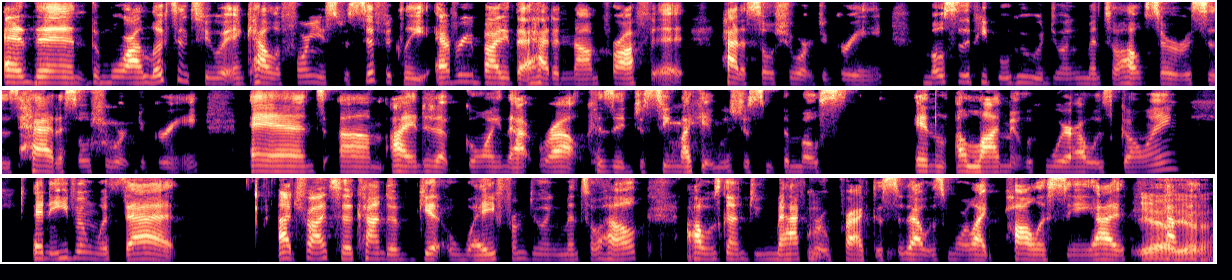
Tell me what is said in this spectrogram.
And then the more I looked into it, in California specifically, everybody that had a nonprofit had a social work degree. Most of the people who were doing mental health services had a social work degree. And um, I ended up going that route because it just seemed like it was just the most in alignment with where I was going. And even with that, I tried to kind of get away from doing mental health. I was going to do macro mm. practice, so that was more like policy. I yeah, have yeah.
